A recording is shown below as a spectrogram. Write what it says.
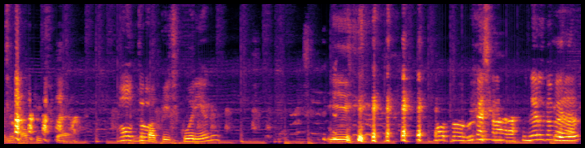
O meu palpite é. Voltou. Meu palpite Coringa. E. Voltou, Lucas Claro, artilheiro do campeonato.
